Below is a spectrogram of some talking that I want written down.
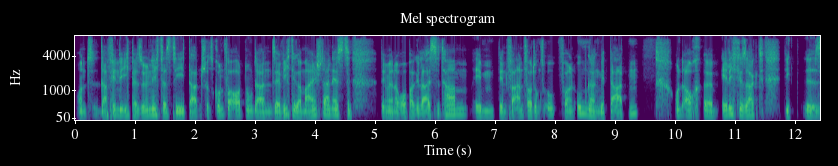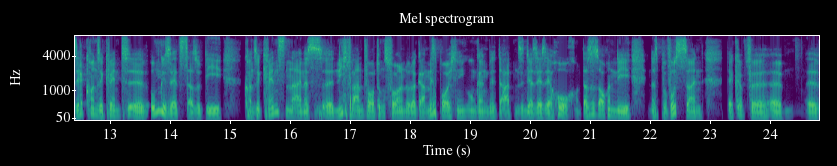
Und da finde ich persönlich, dass die Datenschutzgrundverordnung da ein sehr wichtiger Meilenstein ist, den wir in Europa geleistet haben, eben den verantwortungsvollen Umgang mit Daten und auch äh, ehrlich gesagt die äh, sehr konsequent äh, umgesetzt, also die Konsequenzen eines äh, nicht verantwortungsvollen oder gar missbräuchlichen Umgangs mit Daten sind ja sehr sehr hoch und das ist auch in die in das Bewusstsein der Köpfe äh, äh,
